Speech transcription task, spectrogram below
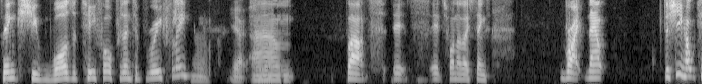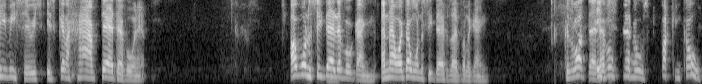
think she was a T4 presenter briefly. Yeah. She was. Um, but it's it's one of those things. Right now, the She-Hulk TV series is going to have Daredevil in it. I want to see Daredevil again, and now I don't want to see Daredevil again because I like Daredevil. It's- Daredevil's fucking cool.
